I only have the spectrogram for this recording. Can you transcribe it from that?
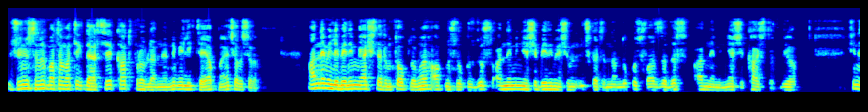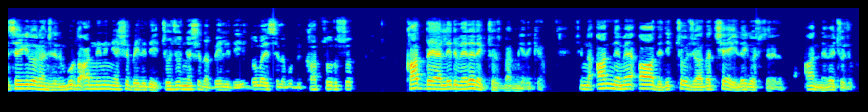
Üçüncü sınıf matematik dersi kat problemlerini birlikte yapmaya çalışalım. Annem ile benim yaşlarım toplamı 69'dur. Annemin yaşı benim yaşımın 3 katından 9 fazladır. Annemin yaşı kaçtır diyor. Şimdi sevgili öğrencilerim burada annenin yaşı belli değil. Çocuğun yaşı da belli değil. Dolayısıyla bu bir kat sorusu. Kat değerleri vererek çözmem gerekiyor. Şimdi anneme A dedik çocuğa da Ç ile gösterelim. Anne ve çocuk.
